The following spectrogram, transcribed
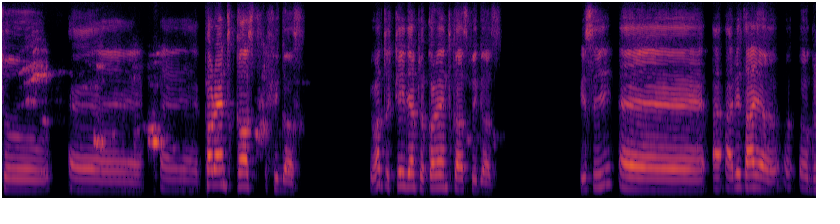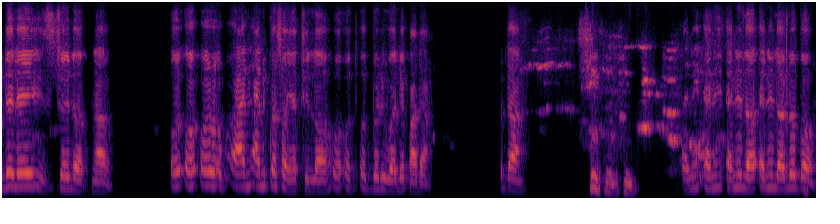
to uh, uh, current cost figures. We want to change them to current cost figures. You see, uh, Adetayo Ogundele is showing up now. O- o- o- a a ní question yẹn ti lọ, ó- gbórí wọlé padà. Ó dáa, ẹni ẹni ẹni lọ ẹni lọ ló bọ̀.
